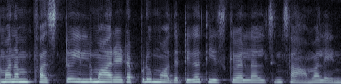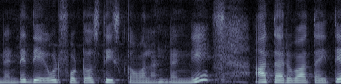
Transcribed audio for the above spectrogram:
మనం ఫస్ట్ ఇల్లు మారేటప్పుడు మొదటిగా తీసుకువెళ్ళాల్సిన సామాన్లు ఏంటంటే దేవుడు ఫొటోస్ తీసుకోవాలంటండి. ఆ తర్వాత అయితే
